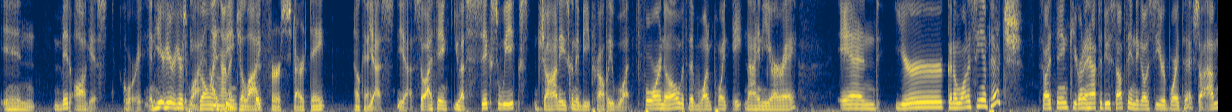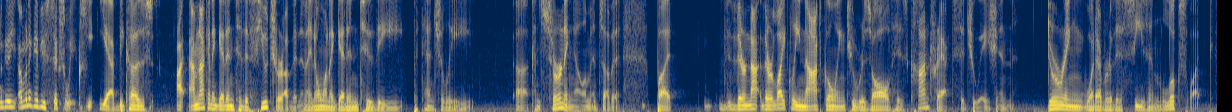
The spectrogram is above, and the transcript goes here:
in mid August, Corey. And here, here, here's why. going I on a July 1st start date? Okay. Yes, yeah. So I think you have six weeks. Johnny's going to be probably what four and zero with a 1.89 ERA, and you're going to want to see him pitch. So I think you're going to have to do something to go see your boy pitch. So I'm going to I'm going to give you six weeks. Yeah, because I, I'm not going to get into the future of it, and I don't want to get into the potentially uh, concerning elements of it. But they're not. They're likely not going to resolve his contract situation during whatever this season looks like.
